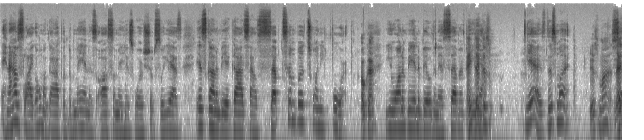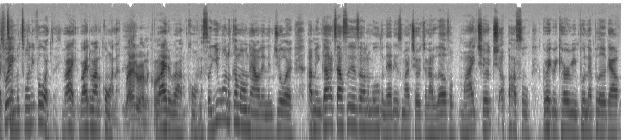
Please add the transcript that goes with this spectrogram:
And I was like, oh my God, but the man is awesome in his worship. So, yes, it's going to be at God's house September 24th. Okay. You want to be in the building at 7 p.m. Ain't that this yeah, it's this month. This month? Next September week? 24th. Right, right around the corner. Right around the corner. Right around the corner. So you want to come on out and enjoy. I mean, God's house is on the move, and that is my church, and I love uh, my church, Apostle Gregory Curry, putting that plug out,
